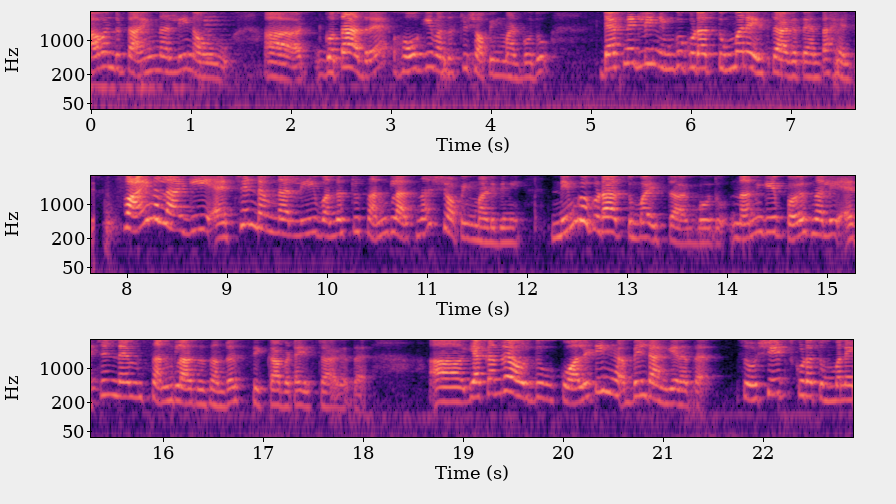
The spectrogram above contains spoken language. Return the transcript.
ಆ ಒಂದು ಟೈಮ್ನಲ್ಲಿ ನಾವು ಗೊತ್ತಾದರೆ ಗೊತ್ತಾದ್ರೆ ಹೋಗಿ ಒಂದಷ್ಟು ಶಾಪಿಂಗ್ ಮಾಡ್ಬೋದು. ಡೆಫಿನೆಟ್ಲಿ ನಿಮಗೂ ಕೂಡ ತುಂಬಾನೇ ಇಷ್ಟ ಆಗುತ್ತೆ ಅಂತ ಹೇಳ್ತೀನಿ. ಫೈನಲ್ ಆಗಿ ಎಚ್ ಎಂಡ್ ಎಮ್ನಲ್ಲಿ ಒಂದಷ್ಟು ಸನ್ ಗ್ಲಾಸ್ನ ಶಾಪಿಂಗ್ ಮಾಡಿದ್ದೀನಿ. ನಿಮಗೂ ಕೂಡ ತುಂಬ ತುಂಬಾ ಇಷ್ಟ ಆಗ್ಬೋದು. ನನಗೆ personally H and M sunglasses ಅಂದ್ರೆ ಸಿಕ್ಕಾಬಟ್ಟೆ ಇಷ್ಟ ಆಗುತ್ತೆ. ಯಾಕಂದರೆ ಅವ್ರದ್ದು ಕ್ವಾಲಿಟಿ ಬಿಲ್ಡ್ ಹಂಗಿರುತ್ತೆ. ಸೊ ಶೇಡ್ಸ್ ಕೂಡ ತುಂಬಾನೇ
